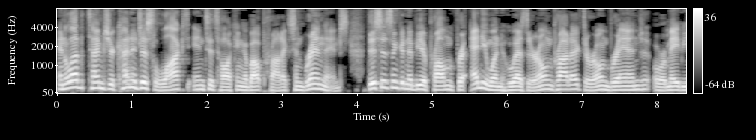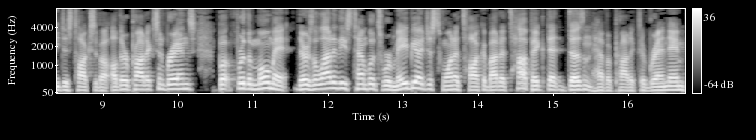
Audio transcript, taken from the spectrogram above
And a lot of times you're kind of just locked into talking about products and brand names. This isn't going to be a problem for anyone who has their own product, their own brand, or maybe just talks about other products and brands. But for the moment, there's a lot of these templates where maybe I just want to talk about a topic that doesn't have a product or brand name.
